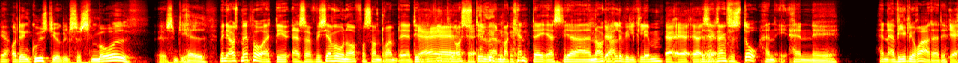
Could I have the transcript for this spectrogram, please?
Ja. og den gudstyrkelses måde, øh, som de havde. Men jeg er også med på, at det, altså, hvis jeg vågnede op for sådan en drøm, det, Ja, ja, ja, virkelig også, ja. det ville være en markant dag, altså, jeg nok Ja. ja. aldrig ville glemme. Ja, ja, ja, altså, jeg ja. kan sagtens forstå, han, han, øh, han er virkelig rørt af det. Ja.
